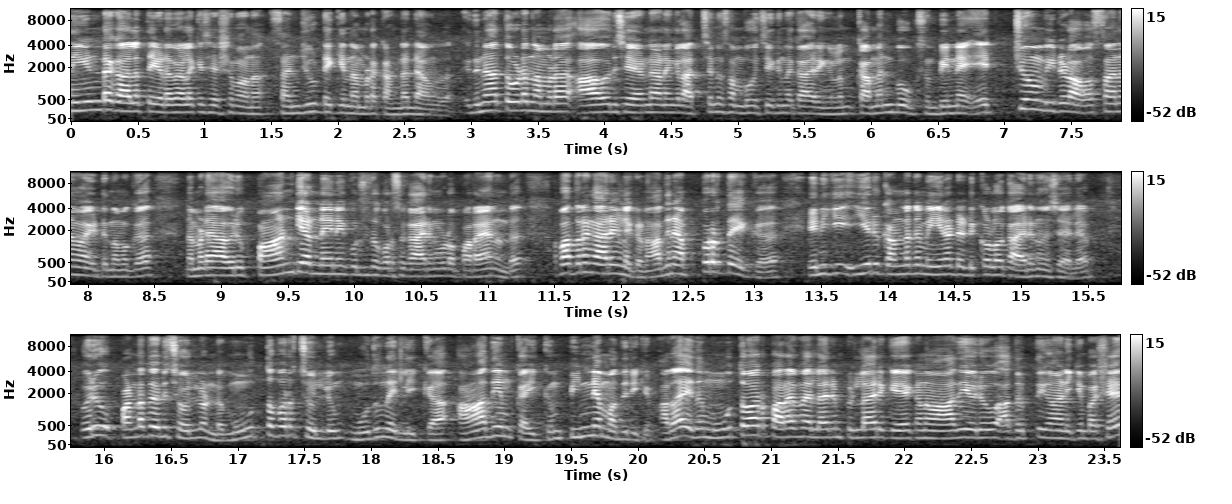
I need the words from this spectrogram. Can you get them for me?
നീണ്ട കാലത്തെ ഇടവേളയ്ക്ക് ശേഷമാണ് സഞ്ജു ടെക്കി നമ്മുടെ കണ്ടന്റ് ആവുന്നത്. ഇതിനകത്തൂടെ നമ്മുടെ ആ ഒരു ചേട്ടനാണെങ്കിൽ അച്ഛന് സംഭവിച്ചിരിക്കുന്ന കാര്യങ്ങളും കമന്റ് ബോക്സും പിന്നെ ഏറ്റവും വീഡിയോയുടെ അവസാനമായിട്ട് നമുക്ക് നമ്മുടെ ആ ഒരു പാണ്ഡ്യ അണ്ണയെ കുറിച്ച് കുറച്ച് കാര്യങ്ങളൂടെ പറയാനുണ്ട്. അപ്പോൾ അത്തരം കാര്യങ്ങളൊക്കെയാണ് അതിനപ്പുറത്തേക്ക് എനിക്ക് ഈ ഒരു കണ്ടന്റ് മെയിനായിട്ട് എടുക്കാനുള്ള കാര്യം എന്ന് വെച്ചാൽ ഒരു പണ്ടത്തെ ഒരു ചൊല്ലുണ്ട്. മൂത്തവർ ചൊല്ലും മുതുനെല്ലിക്ക ആദ്യം കഴിക്കും പിന്നെ മധുരിക്കും. അതായത് മൂത്തവർ പറയുന്ന എല്ലാവരും പിള്ളേർ കേൾക്കണം ആദ്യം ഒരു അതൃപ്തി കാണിക്കും പക്ഷേ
